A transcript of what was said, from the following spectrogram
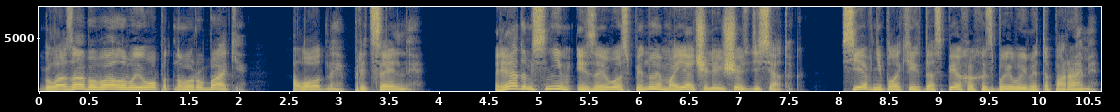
глаза бывалого и опытного рубаки, холодные, прицельные. Рядом с ним и за его спиной маячили еще с десяток. Все в неплохих доспехах и с боевыми топорами.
